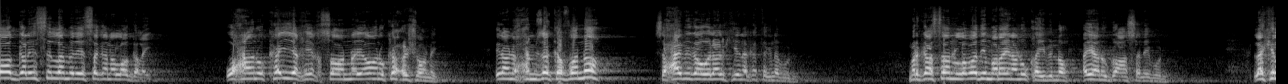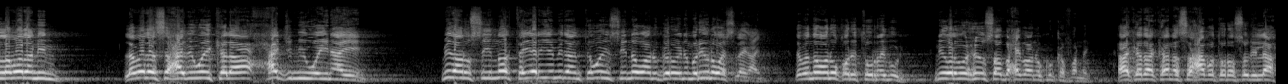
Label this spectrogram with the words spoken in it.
loo galay si lamida isagana loo galay waxaanu ka yaqiiqsoonnay oo aanu ka xishoonnay inaanu xamse kafanno saxaabiga walaalkiina ka tagna buuhi markaasaanu labadii mara inaan u qaybinno ayaanu go'aansanay buuhi laakiin labada nin labada saxaabi way kala xajmi weynaayeen. Midaanu siino tayar iyo midaan taweyn siino waanu garweyna maryuna waa isleegayn dabeedna waanu qori tuurnay buuhi nin walba wixii u baxay baanu ku kafannay. Haakada kaana saxaabatu rasuuli illah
